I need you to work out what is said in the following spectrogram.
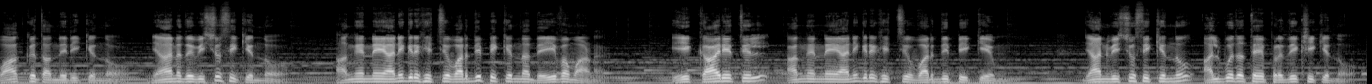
വാക്ക് തന്നിരിക്കുന്നു. ഞാനത് വിശ്വസിക്കുന്നു. അങ്ങനെ അനുഗ്രഹിച്ച് വർദ്ധിപ്പിക്കുന്ന ദൈവമാണ്. ഈ കാര്യത്തിൽ അങ്ങനെ അനുഗ്രഹിച്ച് വർദ്ധിപ്പിക്കും. ഞാൻ വിശ്വസിക്കുന്നു അത്ഭുതത്തെ പ്രതീക്ഷിക്കുന്നു.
